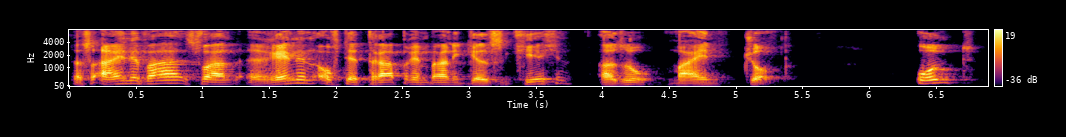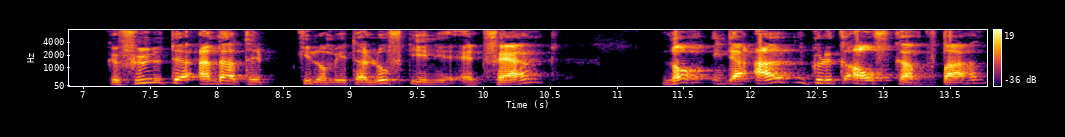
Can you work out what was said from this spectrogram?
Das eine war, es war ein Rennen auf der Trabrennbahn in Gelsenkirchen, also mein Job. Und gefühlte anderthalb Kilometer Luftlinie entfernt, noch in der alten Glückaufkampfbahn,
